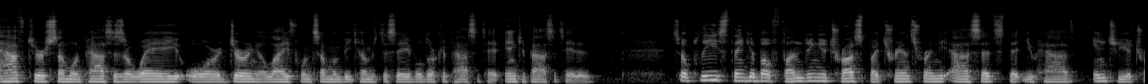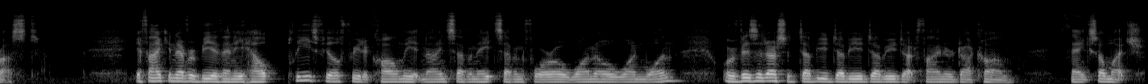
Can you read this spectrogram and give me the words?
after someone passes away or during a life when someone becomes disabled or incapacitated. So please think about funding your trust by transferring the assets that you have into your trust. If I can ever be of any help, please feel free to call me at 978 740 1011 or visit us at www.finer.com. Thanks so much.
